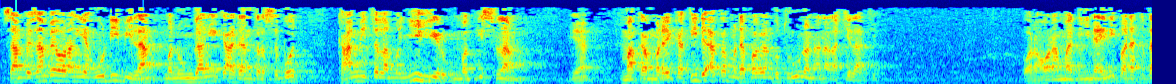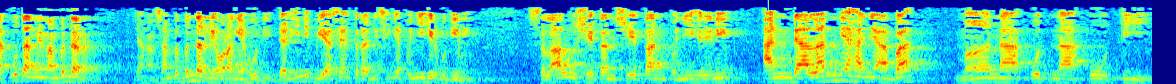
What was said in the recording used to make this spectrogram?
Sampai-sampai orang Yahudi bilang menunggangi keadaan tersebut, kami telah menyihir umat Islam. Ya, maka mereka tidak akan mendapatkan keturunan anak laki-laki. Orang-orang Madinah ini pada ketakutan memang benar. Jangan sampai benar nih orang Yahudi. Dan ini biasanya tradisinya penyihir begini. Selalu setan-setan penyihir ini andalannya hanya apa? Menakut-nakuti.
